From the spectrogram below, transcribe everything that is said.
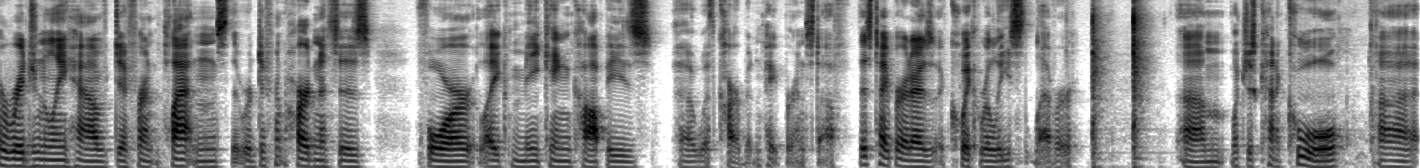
originally have different platens that were different hardnesses for like making copies uh, with carbon paper and stuff. This typewriter has a quick release lever, um, which is kind of cool, uh,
